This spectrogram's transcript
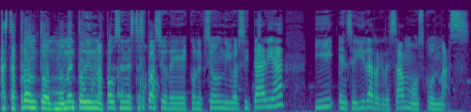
Hasta pronto. Momento de una pausa en este espacio de conexión universitaria y enseguida regresamos con más.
